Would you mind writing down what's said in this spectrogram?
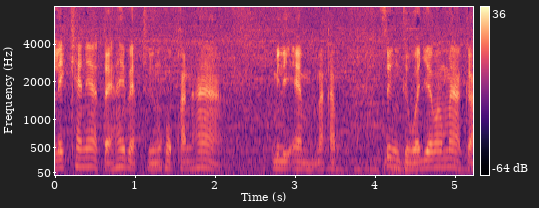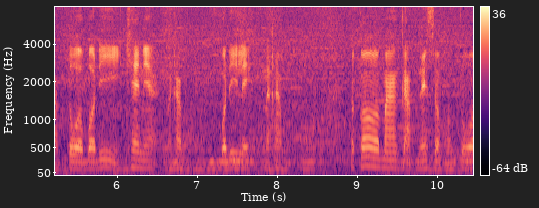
เล็กแค่เนี้ยแต่ให้แบตถึง 6,500 มิลลิแอมนะครับ ซึ่งถือว่าเยอะมากๆกับตัวบอดี้แค่นี้นะครับบอดี้เล็กนะครับ แล้วก็มากับในส่วนของตัว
